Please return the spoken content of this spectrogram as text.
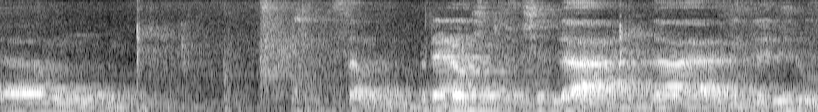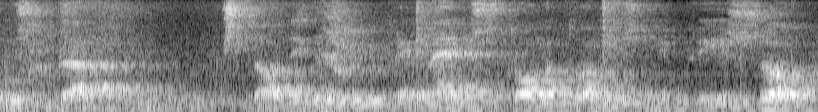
Um, sam, pre nego što će da, da izađu, da, da odigraju taj meč, Toma Tomić mi prišao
